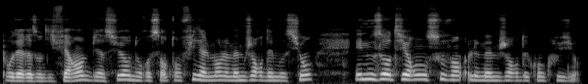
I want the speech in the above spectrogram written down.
Pour des raisons différentes, bien sûr, nous ressentons finalement le même genre d'émotions et nous en tirons souvent le même genre de conclusions.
